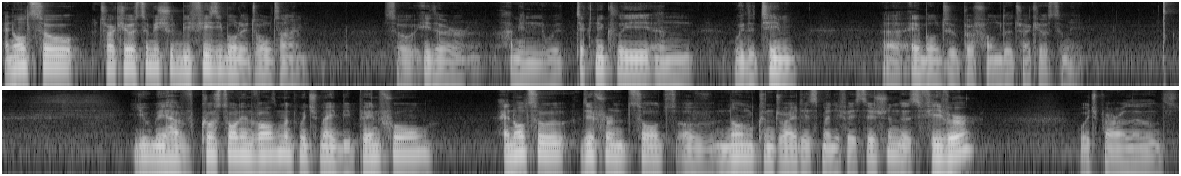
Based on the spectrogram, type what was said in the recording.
And also, tracheostomy should be feasible at all time. So either, I mean, with technically and with the team uh, able to perform the tracheostomy. You may have costal involvement, which may be painful, and also different sorts of non-chondritis manifestations as fever, which parallels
